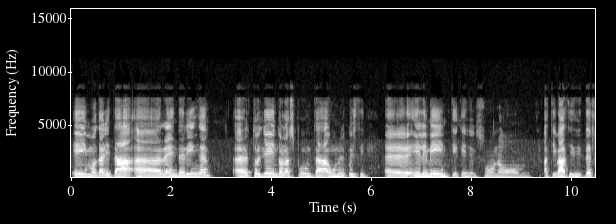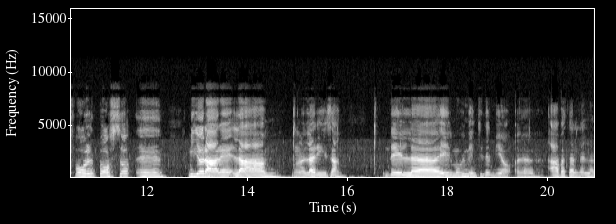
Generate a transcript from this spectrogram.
e in modalità eh, rendering eh, togliendo la spunta a uno di questi eh, elementi che sono attivati di default posso migliorare la, la resa del, eh, i movimenti del mio eh, avatar nella,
